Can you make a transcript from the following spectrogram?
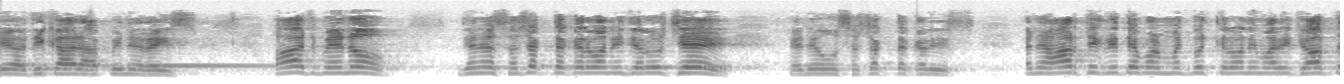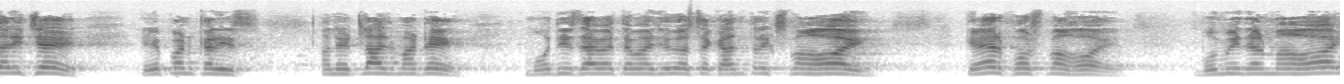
એ અધિકાર આપીને રહીશ. આ જ બહેનો, જેને સશક્ત કરવાની જરૂર છે, એને હું સશક્ત કરીશ. અને આર્થિક રીતે પણ મજબૂત કરવાની મારી જવાબદારી છે એ પણ કરીશ. અને એટલા જ માટે મોદી સાહેબે તમે જોયું હશે કે અંતરિક્ષમાં હોય કે એરફોર્સમાં હોય, ભૂમિદળમાં હોય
